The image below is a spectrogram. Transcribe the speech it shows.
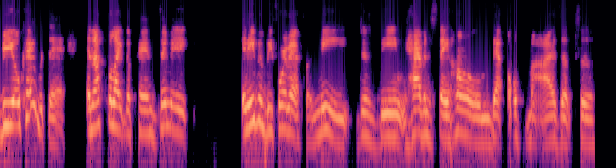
be okay with that. And I feel like the pandemic, and even before that, for me, just being having to stay home, that opened my eyes up to.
